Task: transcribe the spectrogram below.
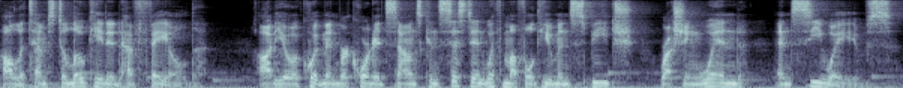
All attempts to locate it have failed. Audio equipment recorded sounds consistent with muffled human speech, rushing wind, and sea waves.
